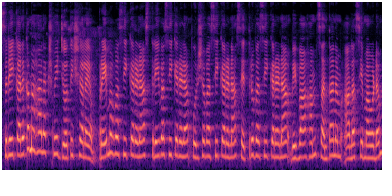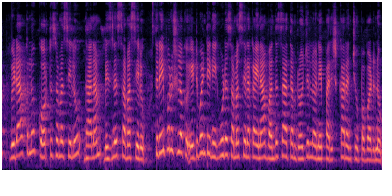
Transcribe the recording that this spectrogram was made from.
శ్రీ కనక మహాలక్ష్మి జ్యోతిష్యాలయం. ప్రేమ వశీకరణ స్త్రీ వశీకరణ పురుష వశీకరణ శత్రు వశీకరణ వివాహం సంతానం ఆలస్యం అవడం విడాకులు కోర్టు సమస్యలు ధనం బిజినెస్ సమస్యలు. స్త్రీ పురుషులకు ఎటువంటి నిగూఢ సమస్యలకైనా వంద శాతం రోజుల్లోనే పరిష్కారం చూపబడును.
